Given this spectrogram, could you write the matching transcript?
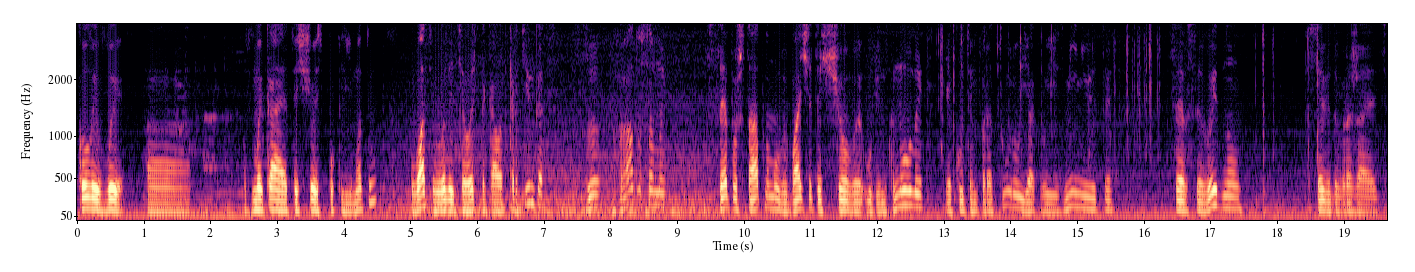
Коли ви а, вмикаєте щось по клімату, у вас виводиться ось така от картинка з градусами. Все по штатному. Ви бачите, що ви увімкнули, яку температуру, як ви її змінюєте. Це все видно, все відображається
